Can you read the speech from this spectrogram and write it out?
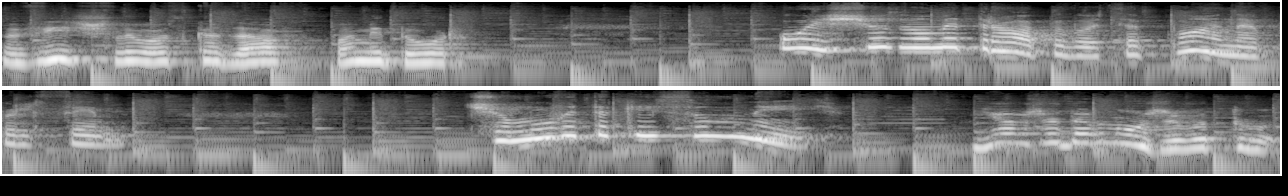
Ввічливо сказав помідор. Ой, що з вами трапилося, пане апельсин? Чому ви такий сумний? Я вже давно живу тут.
